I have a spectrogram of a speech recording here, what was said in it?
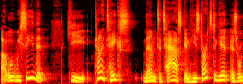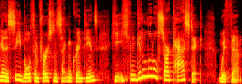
Uh, we see that he kind of takes them to task and he starts to get as we're going to see both in 1st and 2nd Corinthians he, he can get a little sarcastic with them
